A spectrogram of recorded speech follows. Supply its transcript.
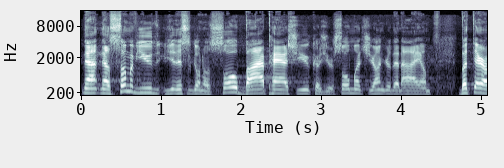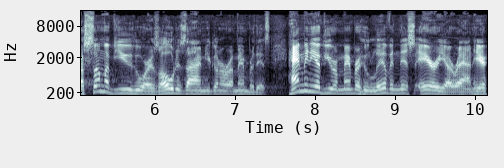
now, now some of you, this is going to so bypass you because you're so much younger than I am, but there are some of you who are as old as I am, you're going to remember this. How many of you remember who live in this area around here?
